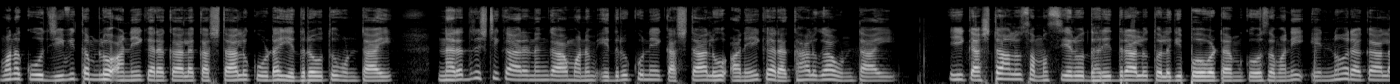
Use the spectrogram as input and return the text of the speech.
మనకు జీవితంలో అనేక రకాల కష్టాలు కూడా ఎదురవుతూ ఉంటాయి. నరదృష్టి కారణంగా మనం ఎదుర్కొనే కష్టాలు అనేక రకాలుగా ఉంటాయి. ఈ కష్టాలు సమస్యలు దరిద్రాలు తొలగిపోవటం కోసమని ఎన్నో రకాల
